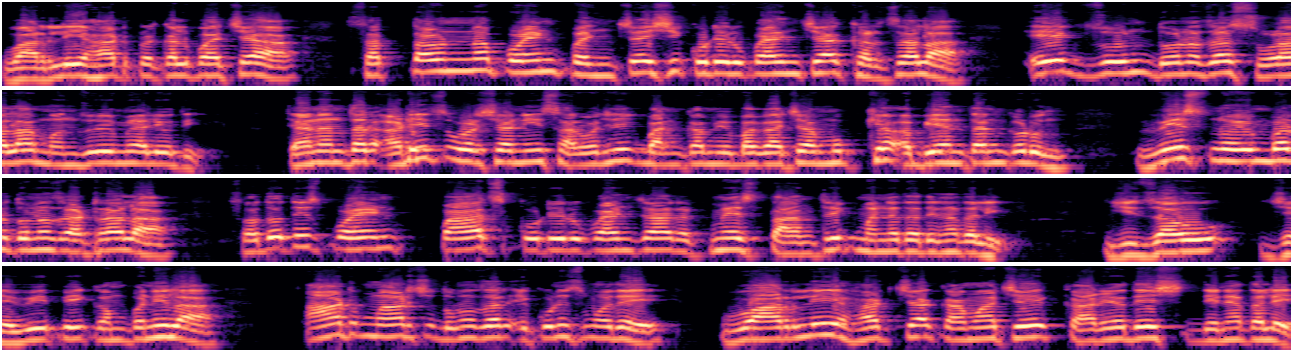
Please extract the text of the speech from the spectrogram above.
वारली हाट प्रकल्पाच्या सत्तावन्न पॉईंट पंच्याऐंशी कोटी रुपयांच्या खर्चाला एक जून दोन हजार सोळाला मंजुरी मिळाली होती. त्यानंतर अडीच वर्षांनी सार्वजनिक बांधकाम विभागाच्या मुख्य अभियंत्यांकडून वीस नोव्हेंबर दोन हजार अठराला सदोतीस पॉईंट पाच कोटी रुपयांच्या रकमेस तांत्रिक मान्यता देण्यात आली जिजाऊ जे व्ही पी कंपनीला आठ मार्च दोन हजार एकोणीसमध्ये वारली हाटच्या कामाचे कार्यादेश देण्यात आले.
